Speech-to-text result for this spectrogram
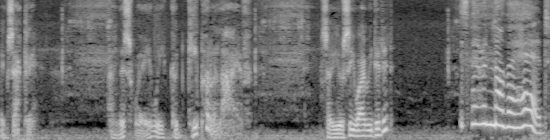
Exactly. And this way we could keep her alive. So you see why we did it? Is there another head?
